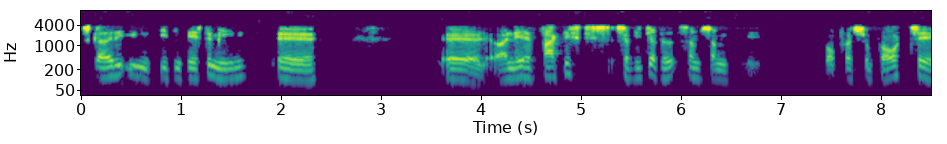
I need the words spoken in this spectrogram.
skrevet det i, i den bedste mening. Øh, øh, og det faktisk, så vidt jeg ved, som, som form for support til,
